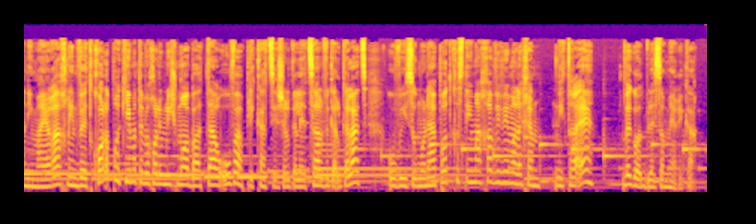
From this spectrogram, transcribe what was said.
אני מאיה רכלין, ואת כל הפרקים אתם יכולים לשמוע באתר ובאפליקציה של גלי צה"ל וגלגלצ, וביישומוני הפודקאסטים החביבים עליכם. נתראה, וגוד בלס אמריקה.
